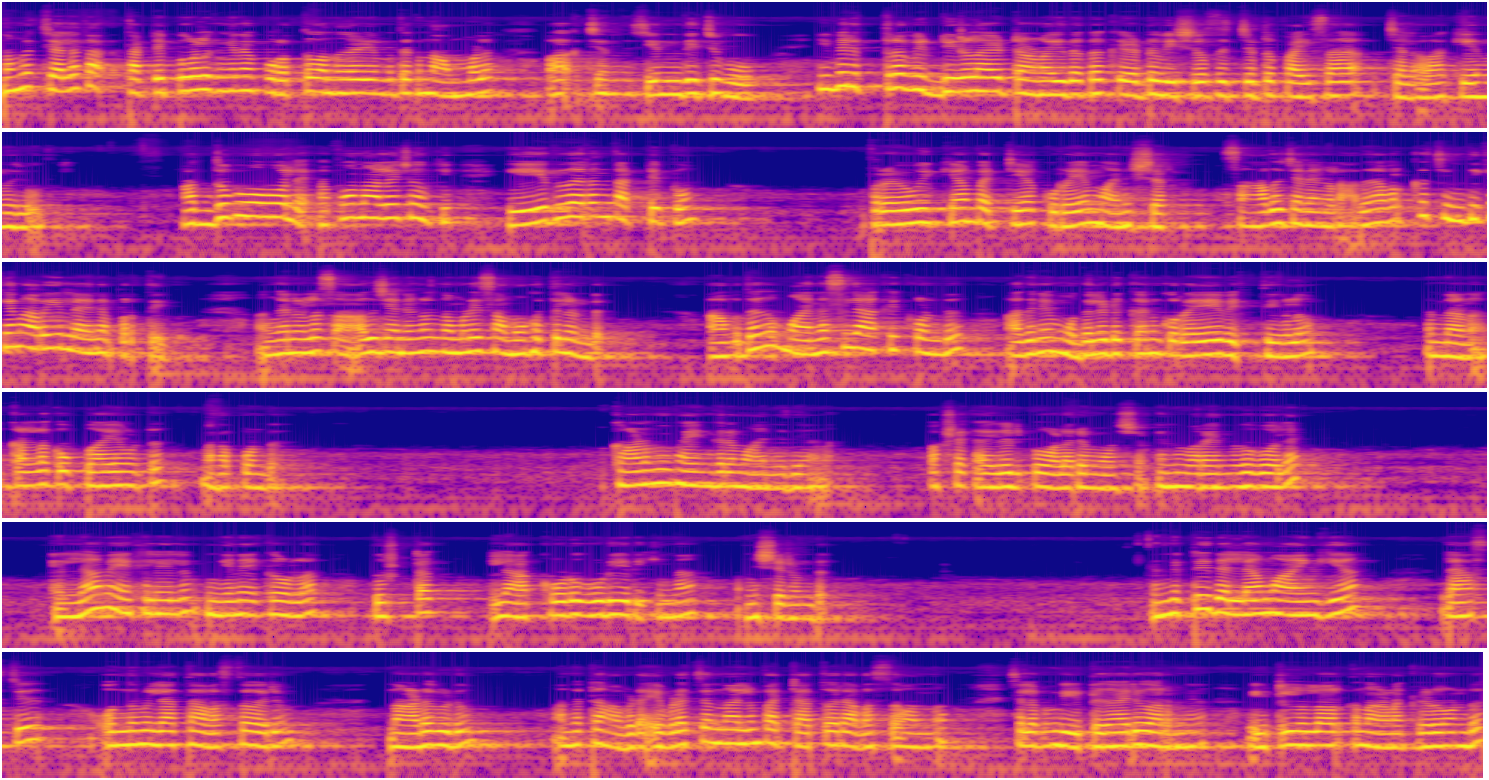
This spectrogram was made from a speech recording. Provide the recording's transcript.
നമ്മൾ ചില തട്ടിപ്പുകൾ ഇങ്ങനെ പുറത്ത് വന്നു കഴിയുമ്പോഴത്തേക്ക് നമ്മൾ ചിന്തിച്ചു ചിന്തിച്ചു പോകും. ഇത്ര വിഡ്ഢികളായിട്ടാണോ ഇതൊക്കെ കേട്ട് വിശ്വസിച്ചിട്ട് പൈസ ചിലവാക്കിയെന്ന് ചോദിക്കും. അതുപോലെ അപ്പോൾ ഒന്ന് ആലോചിച്ച് നോക്കി. ഏത് തരം തട്ടിപ്പും പ്രയോഗിക്കാൻ പറ്റിയ കുറേ മനുഷ്യർ സാധുജനങ്ങൾ അത് അവർക്ക് ചിന്തിക്കാൻ അറിയില്ല അതിനപ്പുറത്തേക്ക്. അങ്ങനെയുള്ള സാധുജനങ്ങൾ നമ്മുടെ ഈ സമൂഹത്തിലുണ്ട്. അത് മനസ്സിലാക്കിക്കൊണ്ട് അതിനെ മുതലെടുക്കാൻ കുറേ വ്യക്തികളും എന്താണ് കള്ളക്കുപ്പായമിട്ട് നടപ്പുണ്ട്. കാണുമ്പോൾ ഭയങ്കര മാന്യതയാണ്. പക്ഷേ കയ്യിലിരിപ്പ് വളരെ മോശം എന്ന് പറയുന്നത് പോലെ എല്ലാ മേഖലയിലും ഇങ്ങനെയൊക്കെയുള്ള ദുഷ്ട ലാക്കോടുകൂടിയിരിക്കുന്ന മനുഷ്യരുണ്ട്. എന്നിട്ട് ഇതെല്ലാം വാങ്ങിയ ലാസ്റ്റ് ഒന്നുമില്ലാത്ത അവസ്ഥ വരും. നാട് വിടും. എന്നിട്ട് അവിടെ എവിടെ ചെന്നാലും പറ്റാത്ത ഒരവസ്ഥ വന്ന് ചിലപ്പം വീട്ടുകാർ പറഞ്ഞ് വീട്ടിലുള്ളവർക്ക് നാണക്കേട് കൊണ്ട്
